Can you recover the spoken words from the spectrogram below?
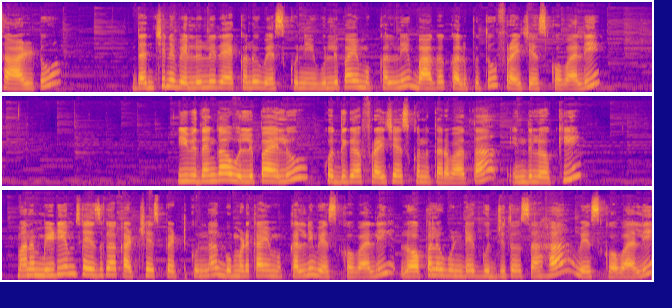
సాల్టు దంచిన వెల్లుల్లి రేఖలు వేసుకుని ఉల్లిపాయ ముక్కల్ని బాగా కలుపుతూ ఫ్రై చేసుకోవాలి. ఈ విధంగా ఉల్లిపాయలు కొద్దిగా ఫ్రై చేసుకున్న తర్వాత ఇందులోకి మనం మీడియం సైజుగా కట్ చేసి పెట్టుకున్న గుమ్మడికాయ ముక్కల్ని వేసుకోవాలి. లోపల ఉండే గుజ్జుతో సహా వేసుకోవాలి.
